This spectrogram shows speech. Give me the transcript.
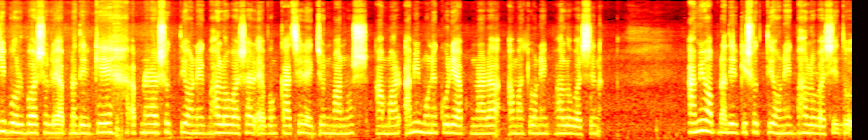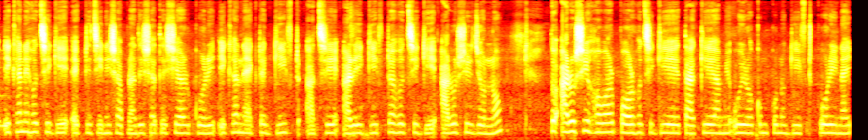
কি বলব আসলে আপনাদেরকে, আপনারা সত্যি অনেক ভালোবাসার এবং কাছের একজন মানুষ আমার। আমি মনে করি আপনারা আমাকে অনেক ভালোবাসেন। আমিও আপনাদেরকে সত্যি অনেক ভালোবাসি। তো এখানে হচ্ছে গিয়ে একটি জিনিস আপনাদের সাথে শেয়ার করি। এখানে একটা গিফট আছে। আর এই গিফটটা হচ্ছে গিয়ে আরসির জন্য। তো আরসি হওয়ার পর হচ্ছে গিয়ে তাকে আমি ওই রকম কোনো গিফট করি নাই,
